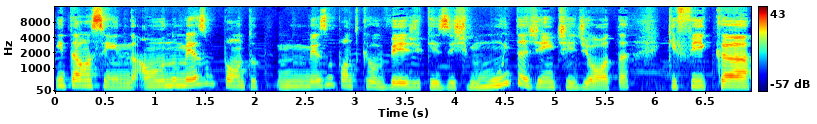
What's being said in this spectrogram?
Então, assim, no mesmo ponto, no mesmo ponto que eu vejo que existe muita gente idiota que fica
